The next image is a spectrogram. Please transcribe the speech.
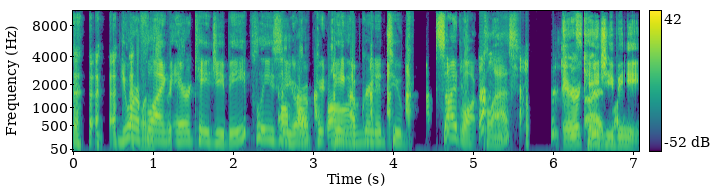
Good. You are flying Air KGB. Please, you are up- being upgraded to sidewalk class. Air KGB.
